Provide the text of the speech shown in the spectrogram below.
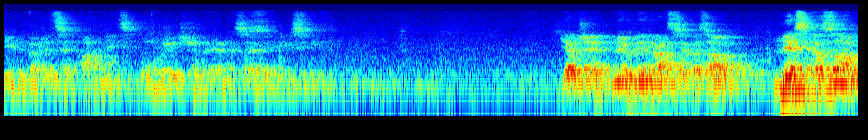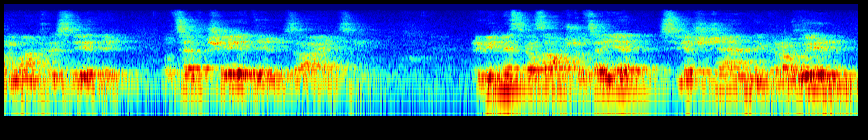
І він каже, це агнець Божий, що бере на себе мій світ. Я вже не один раз це казав. Не сказав Іван Хреститель, оце вчитель ізраїльський. Він не сказав, що це є священник, равин.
